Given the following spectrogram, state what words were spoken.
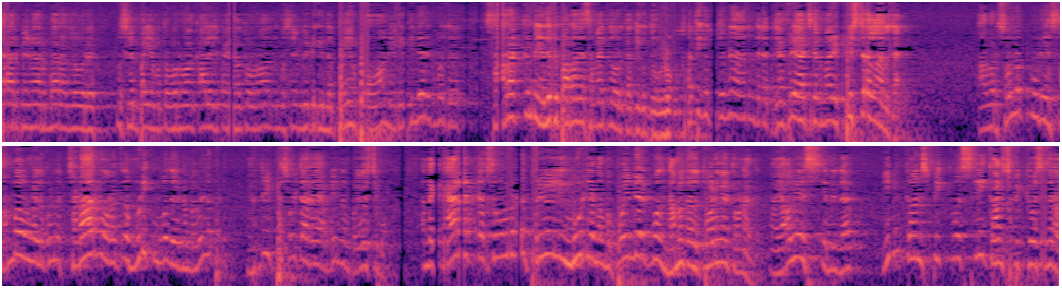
சார்மினார் பார் அதுல ஒரு முஸ்லீம் பையன் மொத்தம் வருவான் காலேஜ் பையன் மொத்தம் வருவான் அந்த முஸ்லீம் வீட்டுக்கு இந்த பையன் போவான் எழுதிட்டே இருக்கும்போது சரக்குன்னு எதிர்பாராத சமயத்துல ஒரு கத்தி குத்து விழும். கத்தி குத்துன்னா இந்த ஜெஃப்ரி ஆச்சர் மாதிரி ட்விஸ்டெல்லாம் எல்லாம் இல்ல. அவர் சொல்லக்கூடிய சம்பவங்களை கொண்டு சடார்னு ஒரு இடத்துல முடிக்கும் போது நம்ம வெளில படி இப்ப சொல்லிட்டாரே? அப்படின்னு நம்ம யோசிப்போம். அந்த கேரக்டர்ஸோட ப்ரிவைலிங் மூடில் நம்ம போயிட்டே இருக்கும்போது நமக்கு அது தோணவே தோணாது. ஐ ஆல்வேஸ் இந்த இன்கான்ஸ்பிக்வஸ்லி கான்ஸ்பிக்வஸ்ங்கிற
